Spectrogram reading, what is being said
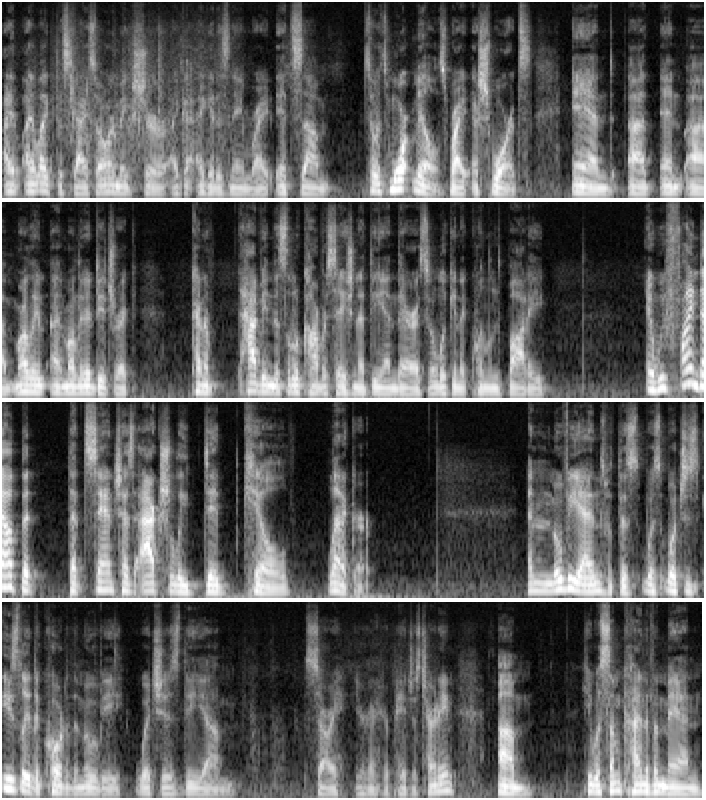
i, I like this guy so i want to make sure I, got, I get his name right it's um so it's mort mills right as schwartz and uh and uh marlene uh, marlena dietrich kind of having this little conversation at the end there as they're looking at quinlan's body and we find out that that sanchez actually did kill Linnekar. And the movie ends with this, which is easily the quote of the movie, which is the, um, sorry, you're gonna hear pages turning. Um, he was some kind of a man.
